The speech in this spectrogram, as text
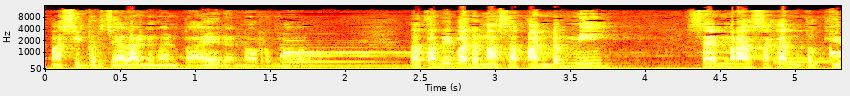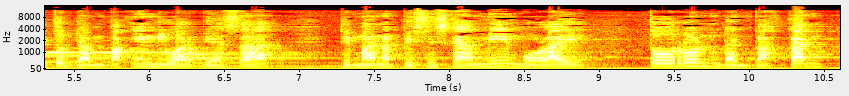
masih berjalan dengan baik dan normal. Tetapi pada masa pandemi, saya merasakan begitu dampak yang luar biasa di mana bisnis kami mulai turun dan bahkan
